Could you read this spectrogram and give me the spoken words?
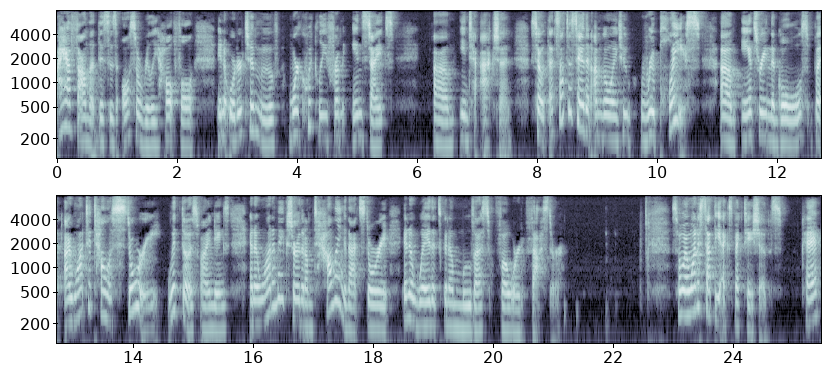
I have found that this is also really helpful in order to move more quickly from insights um, into action. So that's not to say that I'm going to replace um, answering the goals, but I want to tell a story with those findings. And I want to make sure that I'm telling that story in a way that's going to move us forward faster. So I want to set the expectations, okay?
